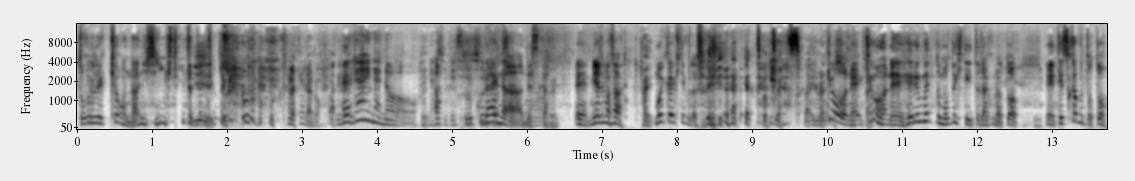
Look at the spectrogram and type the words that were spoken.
ところで今日何しに来ていただいてウクライナのウクライナの話ですウクライナですか。え宮島さん、はい、もう一回来てください。今日はね今日はねヘルメット持ってきていただくのと、えー、鉄兜と、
